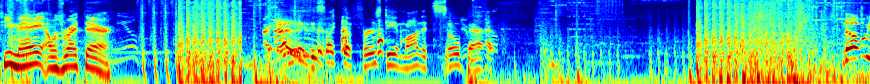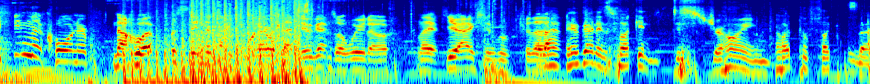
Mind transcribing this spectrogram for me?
Team A, I was right there. I hate it. It's like the first game on. It's so bad. No, he's in the corner. No, whoever was sitting in that corner with that new gun's a weirdo. Like, you actually moved for that. That new gun is fucking destroying. What the fuck is that?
